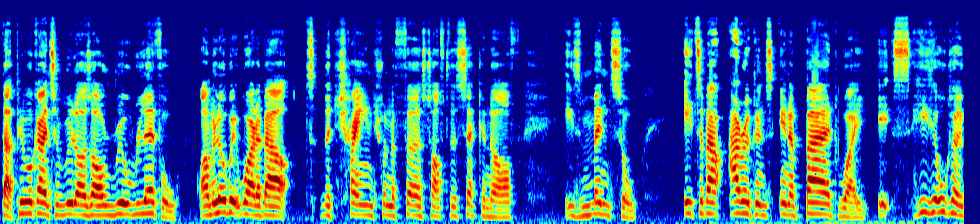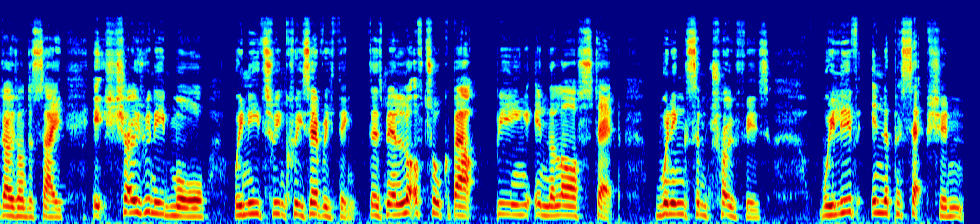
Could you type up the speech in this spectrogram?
that people are going to realise our real level. I'm a little bit worried about the change from the first half to the second half is mental. It's about arrogance in a bad way. It's he also goes on to say it shows we need more. We need to increase everything. There's been a lot of talk about being in the last step, winning some trophies. We live in the perception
